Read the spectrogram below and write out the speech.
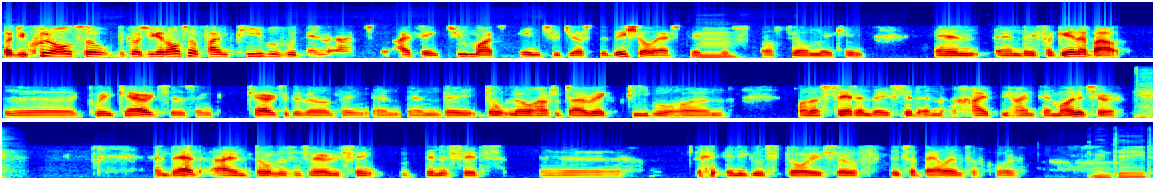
but you could also because you can also find people who then are, I think too much into just the visual aspect mm. of, of filmmaking, and and they forget about uh, great characters and character developing, and and they don't know how to direct people on on a set, and they sit and hide behind their monitor. and that I don't necessarily think benefits uh, any good story. So it's a balance, of course. Indeed.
